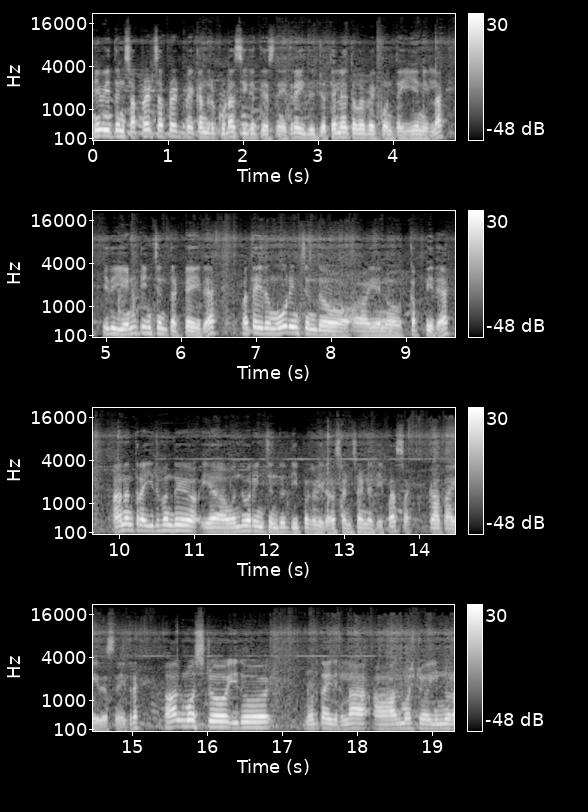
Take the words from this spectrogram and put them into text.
ನೀವು ಇದನ್ನ ಸಪ್ರೇಟ್ ಸಪ್ರೇಟ್ ಬೇಕಂದ್ರೂ ಕೂಡ ಸಿಗುತ್ತೆ ಸ್ನೇಹಿತರೆ. ಇದು ಜೊತೆಲೇ ತಗೋಬೇಕು ಅಂತ ಏನಿಲ್ಲ. ಇದು ಎಂಟು ಇಂಚಿನ ತಟ್ಟೆ ಇದೆ. ಮತ್ತೆ ಇದು ಮೂರು ಇಂಚಿಂದು ಆ, ಏನು ಕಪ್ಪಿದೆ ಆನಂತರ ಇದು ಬಂದು ಒಂದೂವರೆ ಇಂಚಿಂದು ದೀಪಗಳಿದಾವೆ. ಸಣ್ಣ ಸಣ್ಣ ದೀಪ ಸಖತ್ತಾಗಿದೆ ಸ್ನೇಹಿತರೆ. ಆಲ್ಮೋಸ್ಟ್ ಇದು ನೋಡ್ತಾ ಇದ್ದೀರಲ್ಲ ಆಲ್ಮೋಸ್ಟ್ ಇನ್ನೂರ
